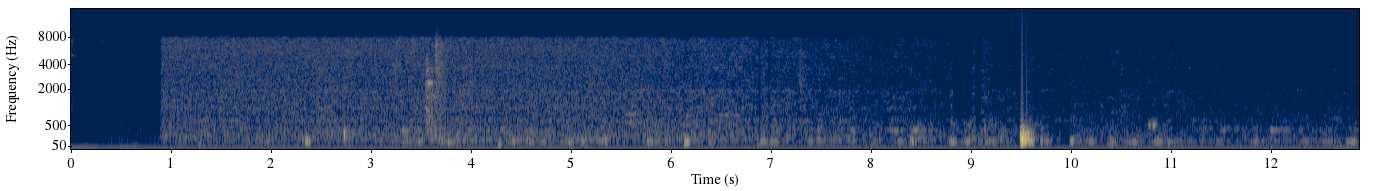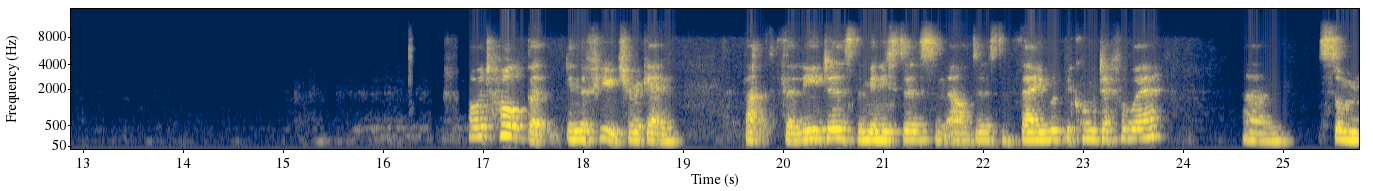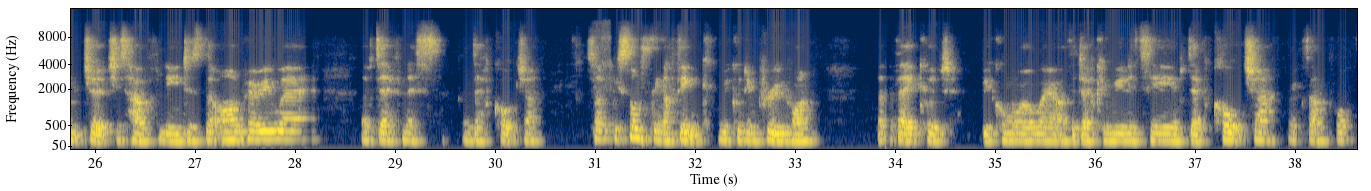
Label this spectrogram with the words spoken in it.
I would hope that in the future again, that the leaders, the ministers and elders, they would become deaf aware. Um, some churches have leaders that aren't very aware of deafness and deaf culture. So it'd be something I think we could improve on, that they could become more aware of the deaf community, of deaf culture, for example.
